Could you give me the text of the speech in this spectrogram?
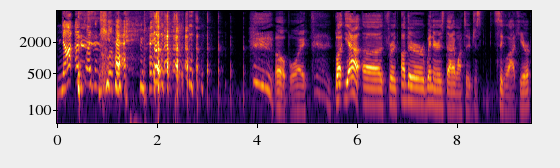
Not unpleasant to look at. But oh boy. But yeah, uh, for other winners that I want to just single out here,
